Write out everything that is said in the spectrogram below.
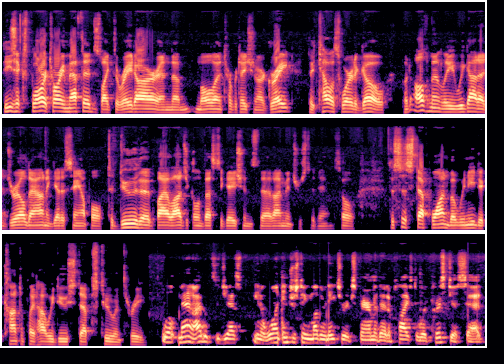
These exploratory methods, like the radar and the MOLA interpretation, are great. They tell us where to go, but ultimately, we got to drill down and get a sample to do the biological investigations that I'm interested in. So this is step one, but we need to contemplate how we do steps two and three. Well, Matt, I would suggest, you know, one interesting Mother Nature experiment that applies to what Chris just said,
